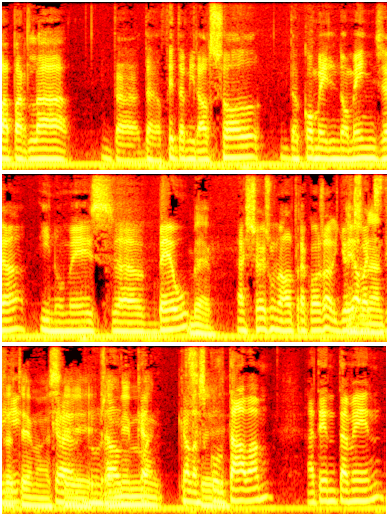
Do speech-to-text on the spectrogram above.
va parlar de, de fet de mirar el sol, de com ell no menja i només eh, veu. Bé. Això és una altra cosa. Jo És ja vaig dir tema, que, sí. Nosaltres, que, que sí. l'escoltàvem atentament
